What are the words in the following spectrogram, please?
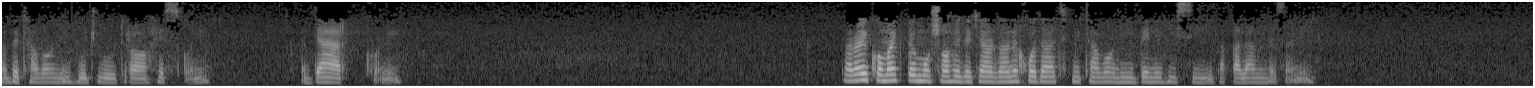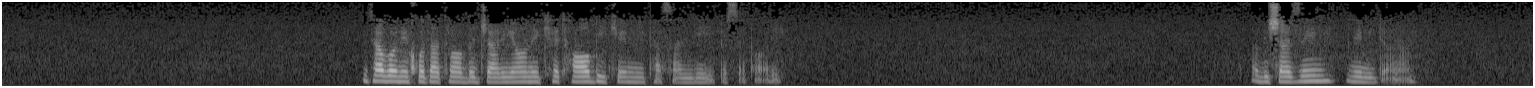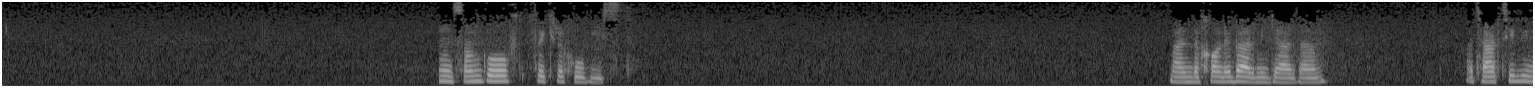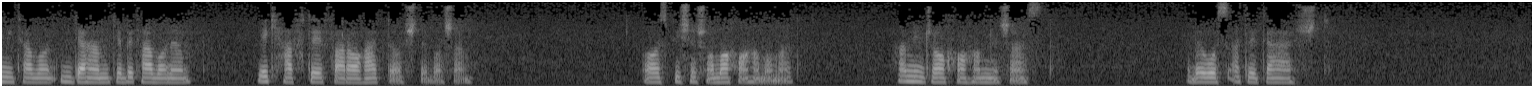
و بتوانی وجود را حس کنی. درک کنی. برای کمک به مشاهده کردن خودت می توانی بنویسی و قلم بزنی. می توانی خودت را به جریان کتابی که میپسندی بسپاری. و بیش از این نمی‌دانم. انسان گفت فکر خوبی است من به خانه برمیگردم و ترتیبی می دهم که بتوانم یک هفته فراغت داشته باشم. باز پیش شما خواهم آمد. همینجا خواهم نشست. به وسعت دشت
